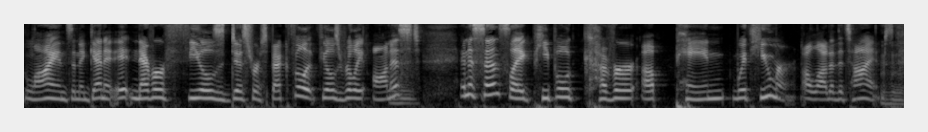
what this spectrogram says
lines. And again it, it never feels disrespectful it feels really honest. Mm-hmm. In a sense like people cover up pain with humor a lot of the times mm-hmm.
